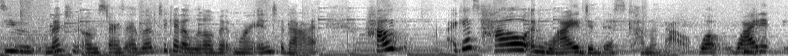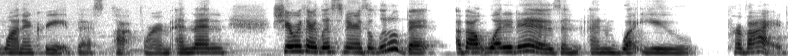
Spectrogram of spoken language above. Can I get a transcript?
So you mentioned OmStars. I'd love to get a little bit more into that. How, I guess, how and why did this come about? What, why hmm. did you want to create this platform? And then share with our listeners a little bit about what it is and, and what you provide.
